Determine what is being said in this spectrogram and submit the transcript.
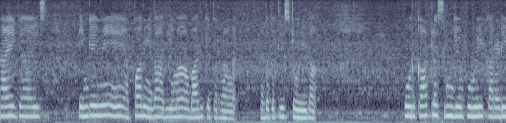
ஹாய் காய்ஸ் எங்கேயுமே அப்பாவிங்க தான் அதிகமாக பாதிக்கப்படுறாங்க. அதை பற்றிய ஸ்டோரி தான். ஒரு காட்டில் சிங்கம் புலி கரடி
